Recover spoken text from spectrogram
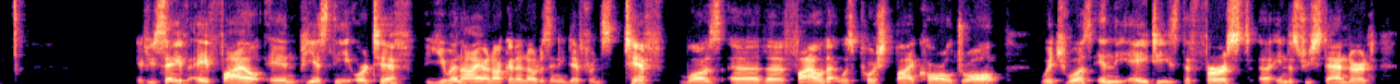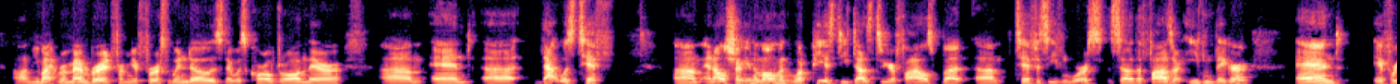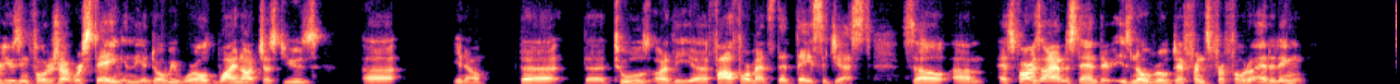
if you save a file in PSD or TIFF, you and I are not going to notice any difference. TIFF was uh, the file that was pushed by Corel Draw, which was in the 80s the first uh, industry standard. Um, you might remember it from your first Windows. There was Corel Draw in there, um, and uh, that was TIFF. Um, and I'll show you in a moment what PSD does to your files, but um, TIFF is even worse. So the files are even bigger. And if we're using Photoshop, we're staying in the Adobe world. Why not just use, uh, you know, the the tools or the uh, file formats that they suggest? So um, as far as I understand, there is no real difference for photo editing,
